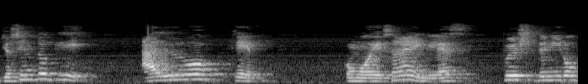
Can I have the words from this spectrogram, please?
Yo siento que algo que, como dicen en inglés, push the needle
